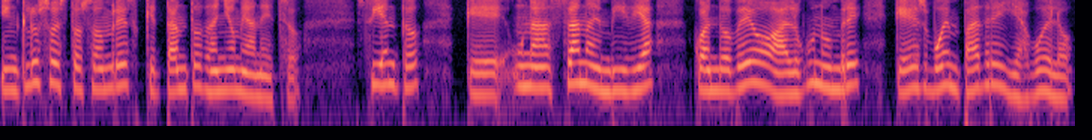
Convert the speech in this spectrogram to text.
incluso estos hombres que tanto daño me han hecho siento que una sana envidia cuando veo a algún hombre que es buen padre y abuelo.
